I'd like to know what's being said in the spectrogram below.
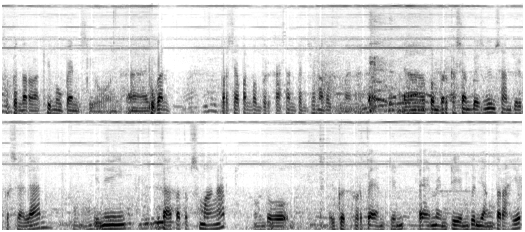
sebentar lagi mau pensiun. Uh, Bukan persiapan pemberkasan pensiun atau gimana? Ya, pemberkasan pensiun sambil berjalan. Ini kita tetap semangat untuk ikut ber TMMD mungkin yang terakhir.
